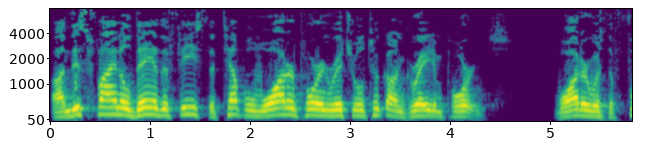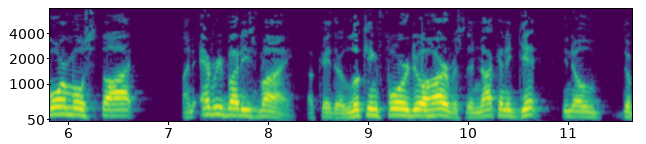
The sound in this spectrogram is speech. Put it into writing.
On this final day of the feast, the temple water pouring ritual took on great importance. Water was the foremost thought on everybody's mind. Okay, they're looking forward to a harvest. They're not going to get, you know, the,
